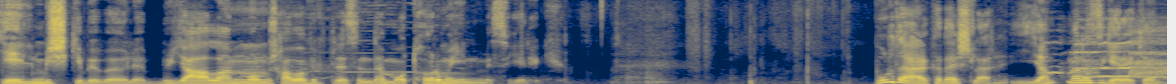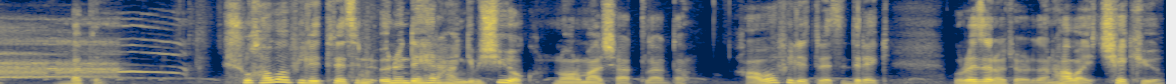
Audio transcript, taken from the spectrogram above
gelmiş gibi böyle bir yağlanma hava filtresinde motor mu inmesi gerekiyor. Burada arkadaşlar yapmanız gereken bakın şu hava filtresinin önünde herhangi bir şey yok normal şartlarda. Hava filtresi direkt bu rezonatörden havayı çekiyor.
